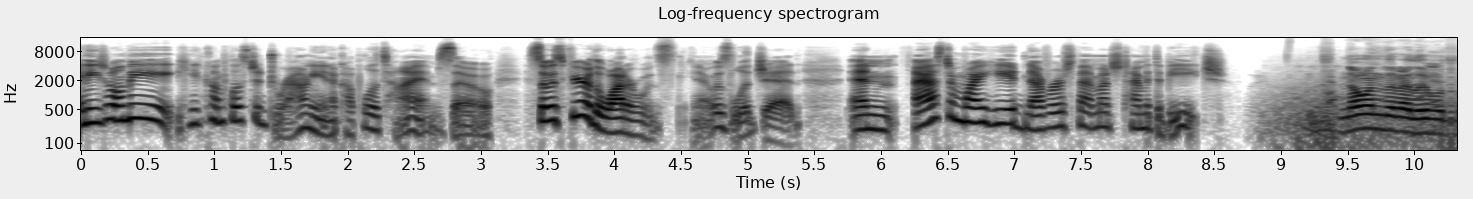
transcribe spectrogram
And he told me he'd come close to drowning a couple of times. So so his fear of the water was, you know, it was legit. And I asked him why he had never spent much time at the beach. No one that I live with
